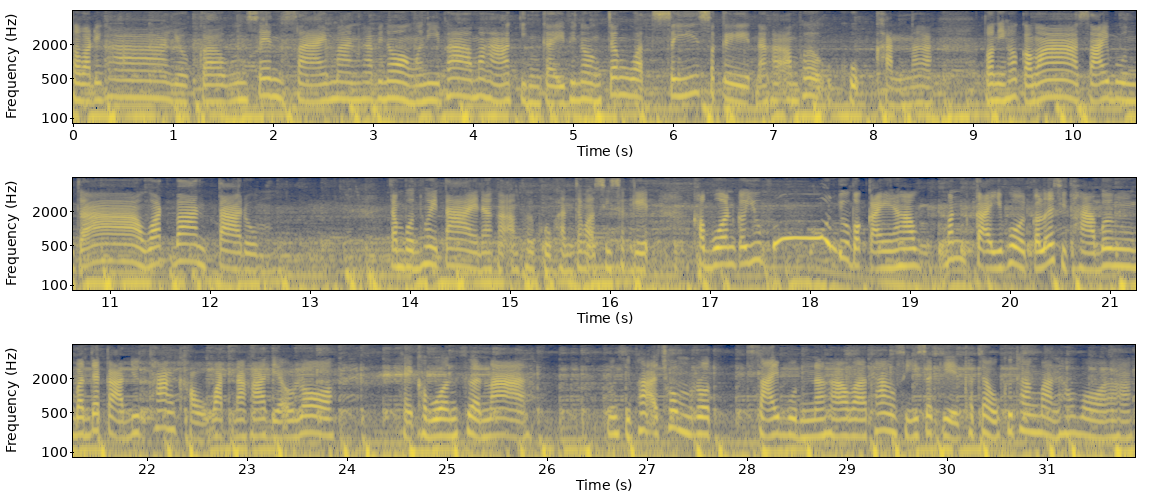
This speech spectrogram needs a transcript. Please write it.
สวัสดีค่ะอยู่กับวุ้นเส้นสายมันค่ะพี่น้องวันนี้ามหากินไก่พี่น้องจังหวัดศรีสะเกดนะคะอำเภออุขุขันธ์นะคะ ตอนนี้เขากลับมาสายบุญจ้าวัดบ้านตาดมตำบลห้วยใต้นะคะอำเภอขุขันธ์จังหวัดศรีสะเกดขบวนก็อยู่พูนอยู่บักไก่นะคะมันไก่โพดก็เลยสิทาเบิงบรรยากาศอยู่ทางเขาวัดนะคะ เดี๋ยวรอให้ขบวนเคลื่อนมาคุณสิพาชมรถ สายบุญนะคะ ว่าทางสีสะเกดเขาเจ้าคือทางบ้านเฮาบอนะคะ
